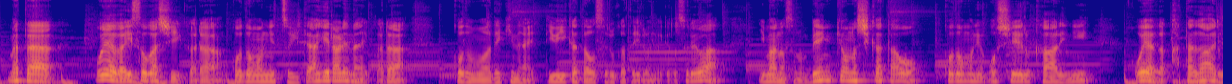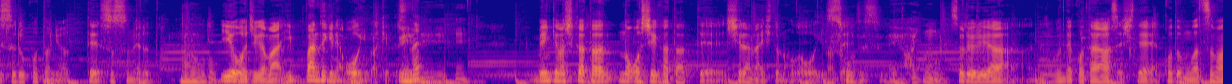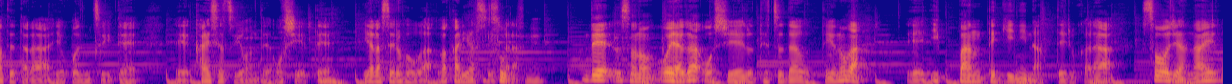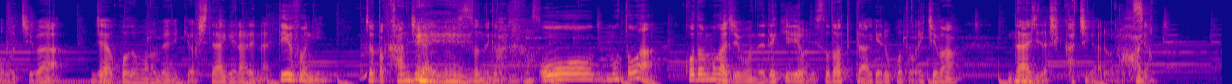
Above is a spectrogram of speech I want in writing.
また、親が忙しいから子供についてあげられないから子供はできないっていう言い方をする方いるんだけど、それは今のその勉強の仕方を子供に教える代わりに親が肩代わりすることによって進めるというお家がまあ一般的には多いわけですね。えーえー勉強の仕方の教え方って知らない人の方が多いので。そうですね。はい。うん。それよりは自分で答え合わせして子供が詰まってたら横について、えー、解説読んで教えてやらせる方が分かりやすいから。そうですね。で、その親が教える手伝うっていうのが、えー、一般的になってるから、そうじゃないお家は、じゃあ子供の勉強してあげられないっていうふうにちょっと勘違いするんだけど、えー、大元は子供が自分でできるように育ててあげることが一番大事だし、価値があるわけですよ。はい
